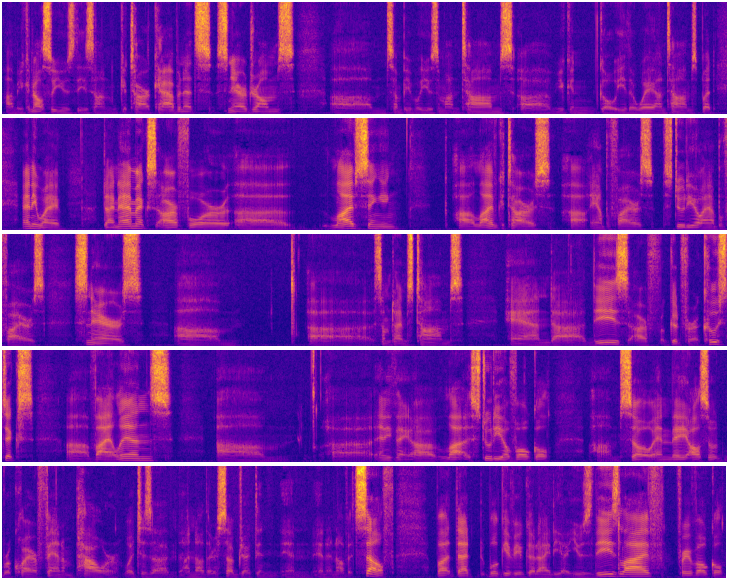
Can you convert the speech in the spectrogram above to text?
um, you can also use these on guitar cabinets snare drums um, some people use them on toms uh, you can go either way on toms but anyway dynamics are for uh, live singing uh, live guitars, uh, amplifiers, studio amplifiers, snares, um, uh, sometimes toms. And uh, these are good for acoustics, violins, um, uh, anything, studio vocal. Um, so, and they also require phantom power, which is a, another subject in, in, in and of itself but that will give you a good idea. Use these live for your vocal.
